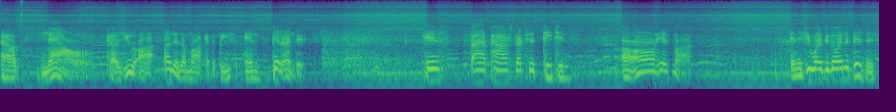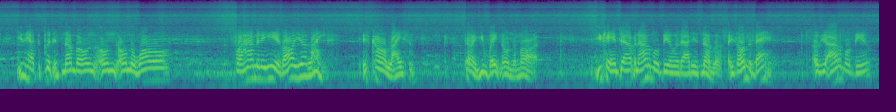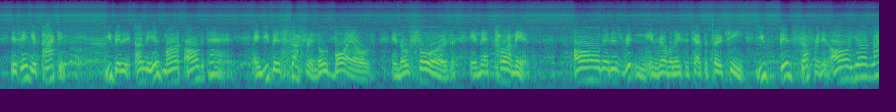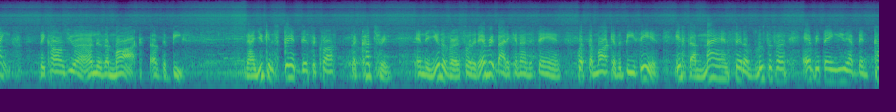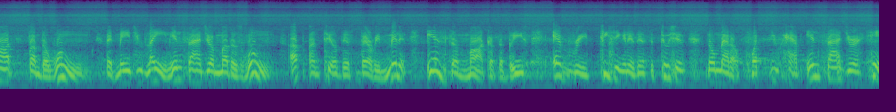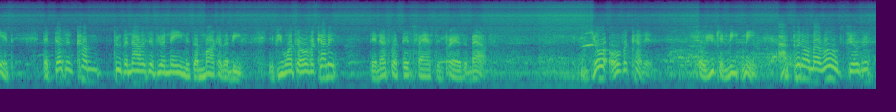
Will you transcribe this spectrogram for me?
out now because you are under the mark of the beast and been under. His five power structure teachings are all his mark. And if you wanted to go into business, you have to put this number on, on, on the wall for how many years? All your life. It's called license. Tell you waiting on the mark. You can't drive an automobile without his number. It's on the back of your automobile. It's in your pocket. You've been under his mark all the time. And you've been suffering those boils and those sores and that torment. All that is written in Revelation chapter 13. You've been suffering it all your life because you are under the mark of the beast. Now you can spread this across the country and the universe so that everybody can understand what the mark of the beast is. It's the mindset of Lucifer, everything you have been taught from the womb that made you lame inside your mother's womb up until this very minute is the mark of the beast. Every teaching in his institution, no matter what you have inside your head that doesn't come through the knowledge of your name, is the mark of the beast. If you want to overcome it, then that's what this fast and prayer is about. You're overcoming so you can meet me. I put on my robes, children,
